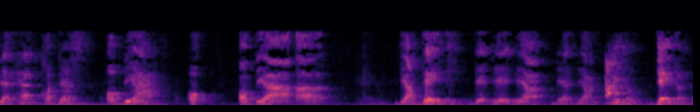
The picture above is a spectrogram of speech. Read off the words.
the headquarters of their of, of their uh, their deity, their, their, their, their, idol, Dagon.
